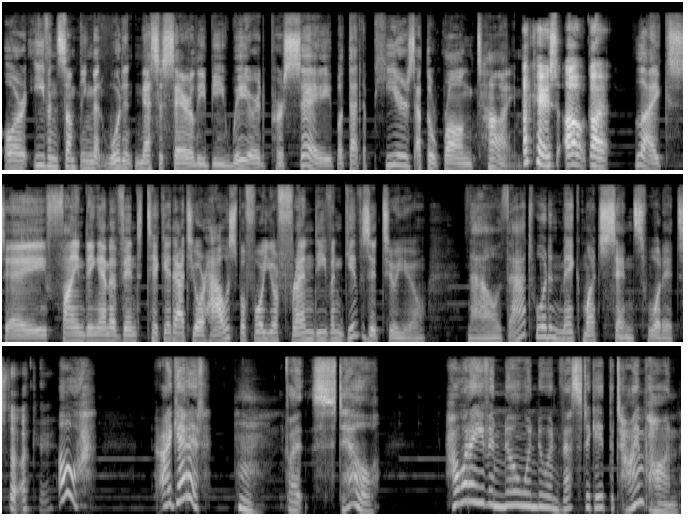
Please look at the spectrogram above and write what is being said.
Or even something that wouldn't necessarily be weird per se, but that appears at the wrong time. Okay, so, oh, got it. Like, say, finding an event ticket at your house before your friend even gives it to you. Now, that wouldn't make much sense, would it? So, okay. Oh, I get it. Hmm, but still, how would I even know when to investigate the time pond?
